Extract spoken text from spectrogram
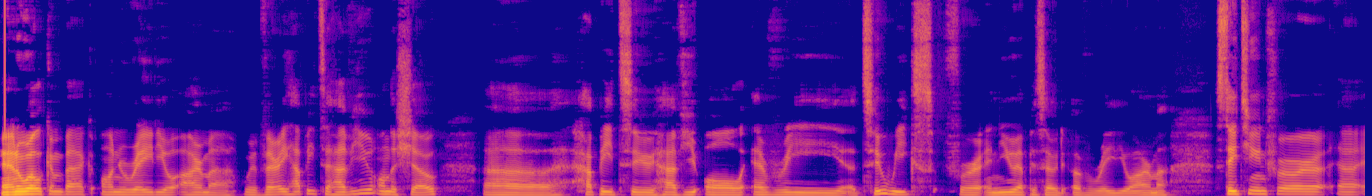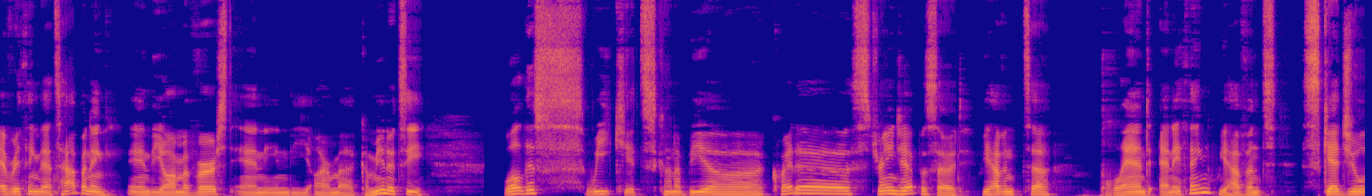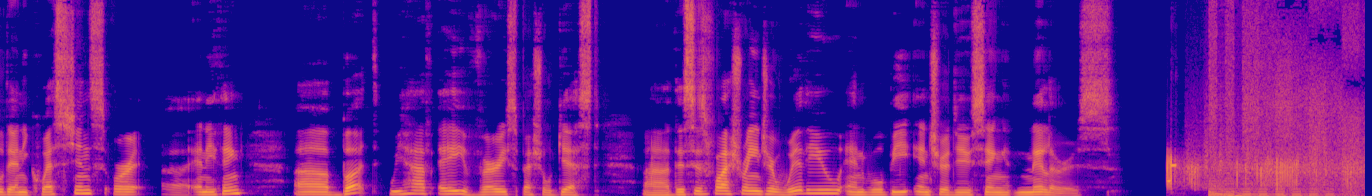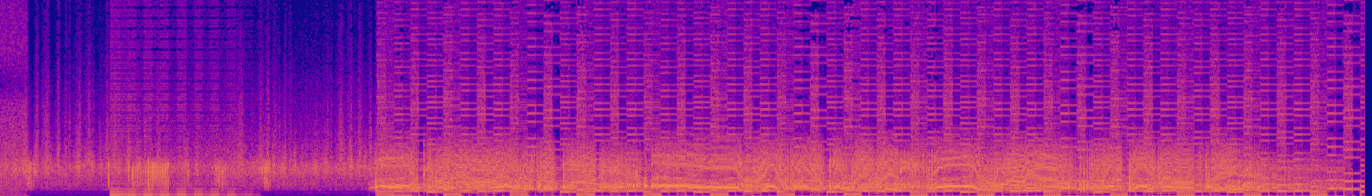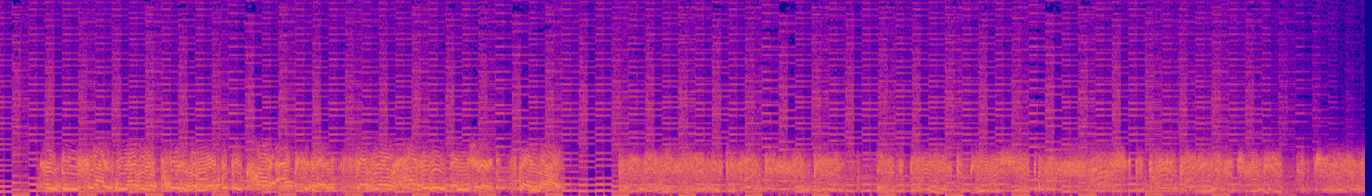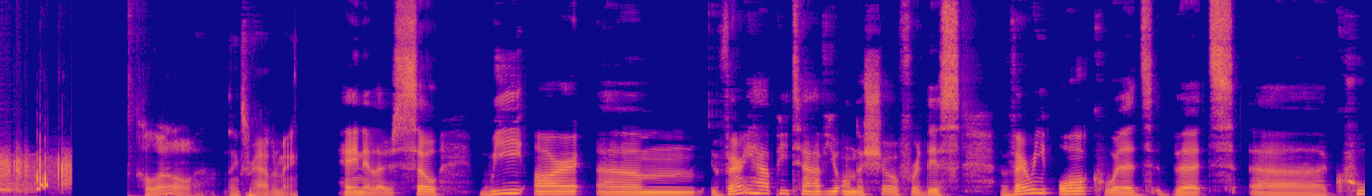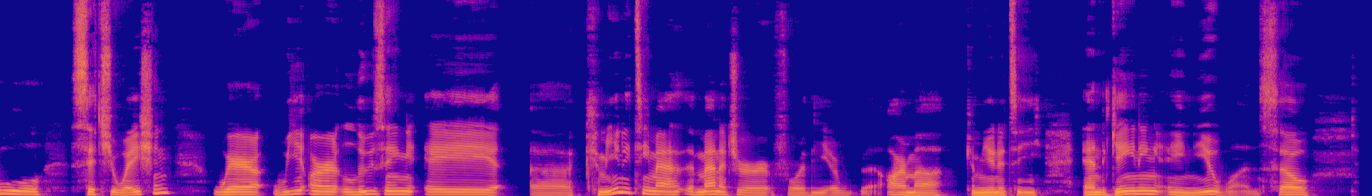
And welcome back on Radio Arma. We're very happy to have you on the show. Uh, happy to have you all every uh, two weeks for a new episode of Radio Arma. Stay tuned for uh, everything that's happening in the Armaverse and in the Arma community. Well, this week it's gonna be a quite a strange episode. We haven't uh, planned anything. We haven't scheduled any questions or uh, anything. Uh, but we have a very special guest. Uh, this is Flash Ranger with you, and we'll be introducing Nillers. Hello. Thanks for having me. Hey, Nillers. So we are um, very happy to have you on the show for this very awkward but uh, cool situation where we are losing a community ma- manager for the uh, Arma community and gaining a new one. So,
